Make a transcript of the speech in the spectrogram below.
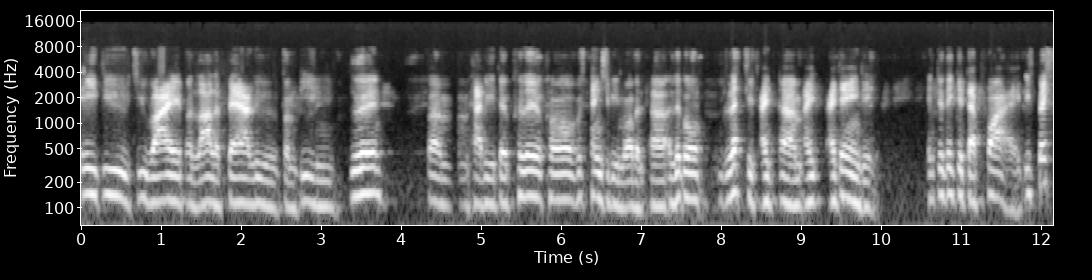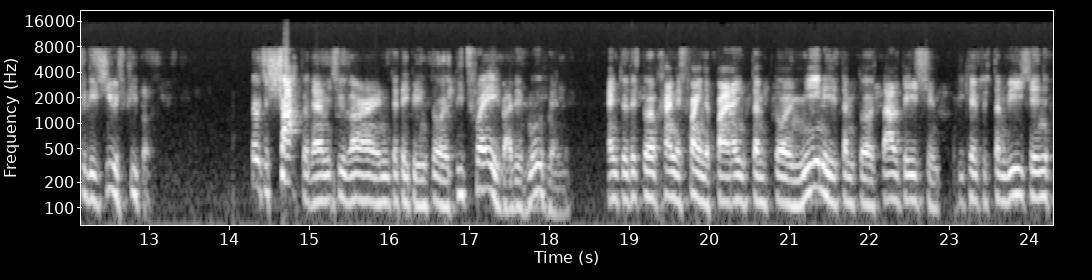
they do derive a lot of value from being good, from having the political, which tends to be more of a, uh, liberal leftist um, identity, and do they get that pride, especially these Jewish people it was a shock for them to learn that they've been sort of betrayed by this movement and to this sort of kind of trying to find some sort of meaning, some sort of salvation, because for some reason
